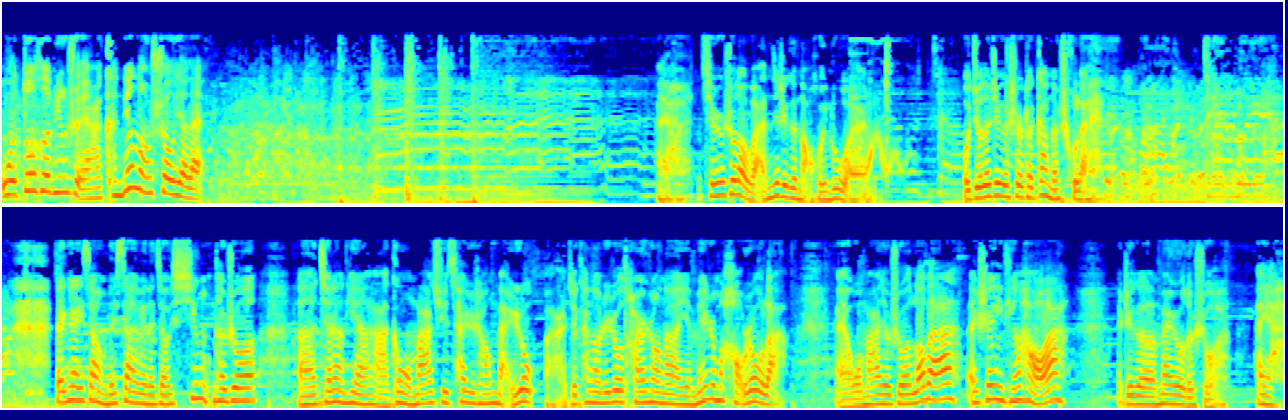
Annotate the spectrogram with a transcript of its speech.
我多喝冰水啊，肯定能瘦下来。哎呀，其实说到丸子这个脑回路啊，我觉得这个事儿他干得出来。来看一下我们的下一位呢，叫星。他说，啊，前两天哈跟我妈去菜市场买肉啊，就看到这肉摊上呢也没什么好肉了。哎，我妈就说：“老板，哎，生意挺好啊。”这个卖肉的说。哎呀，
